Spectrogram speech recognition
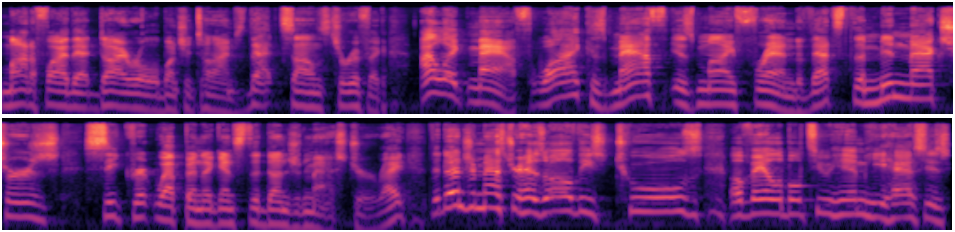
modify that die roll a bunch of times, that sounds terrific. I like math. Why? Because math is my friend. That's the min-maxer's secret weapon against the dungeon master, right? The dungeon master has all these tools available to him. He has his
